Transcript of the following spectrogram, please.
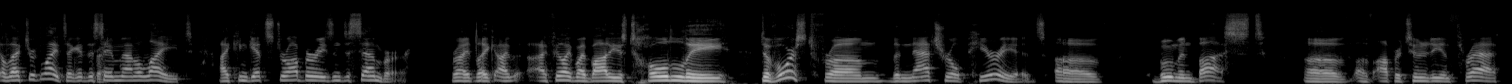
electric lights. I get the right same amount of light. I can get strawberries in December, right? Like I, I feel like my body is totally divorced from the natural periods of boom and bust, of of opportunity and threat,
